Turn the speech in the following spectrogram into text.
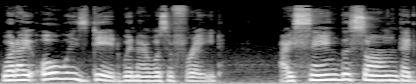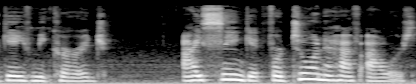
what I always did when I was afraid. I sang the song that gave me courage. I sang it for two and a half hours.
